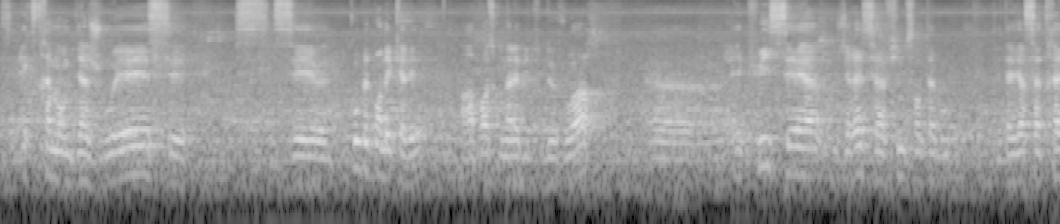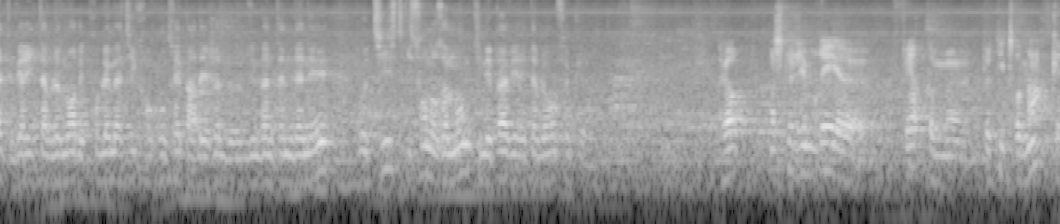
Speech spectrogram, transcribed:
c'est extrêmement bien joué, c'est complètement décalé par rapport à ce qu'on a l'habitude de voir. Euh, et puis, je dirais, c'est un film sans tabou. C'est-à-dire ça traite véritablement des problématiques rencontrées par des jeunes d'une vingtaine d'années, autistes, qui sont dans un monde qui n'est pas véritablement fécond. Alors, moi ce que j'aimerais euh, faire comme euh, petite remarque,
